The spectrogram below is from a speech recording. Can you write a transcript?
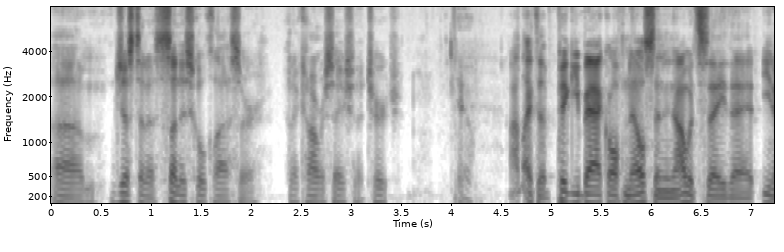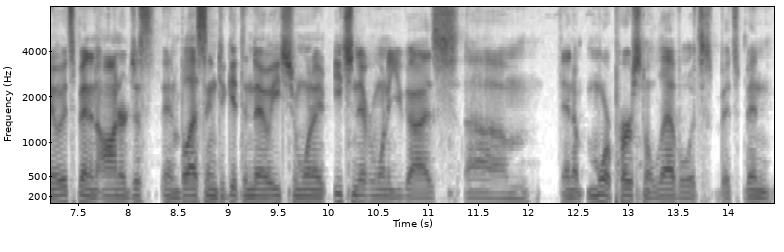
um, just in a Sunday school class or in a conversation at church. Yeah. I'd like to piggyback off Nelson, and I would say that you know it's been an honor just and blessing to get to know each and one of each and every one of you guys um, in a more personal level. It's it's been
